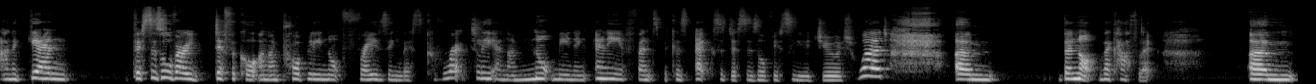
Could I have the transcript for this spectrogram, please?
and again, this is all very difficult, and I'm probably not phrasing this correctly, and I'm not meaning any offense because Exodus is obviously a Jewish word. Um, they're not, they're Catholic. Um,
